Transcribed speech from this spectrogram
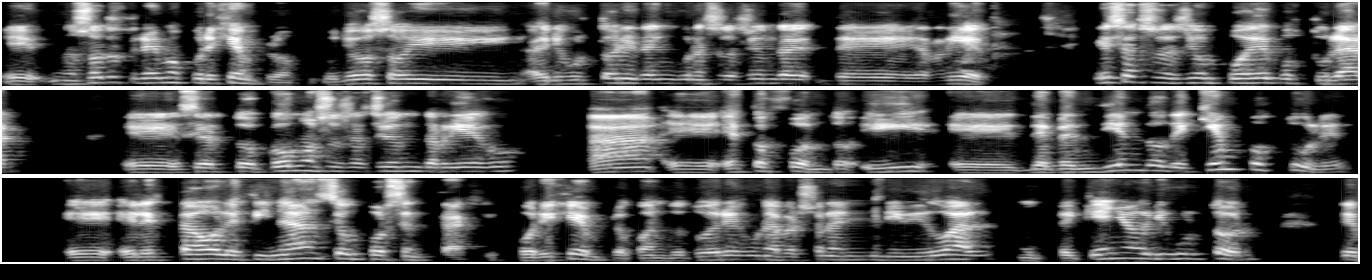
Eh, nosotros tenemos, por ejemplo, yo soy agricultor y tengo una asociación de, riego. Esa asociación puede postular, eh, ¿cierto?, como asociación de riego a eh, estos fondos y dependiendo de quién postule, el Estado le financia un porcentaje. Por ejemplo, cuando tú eres una persona individual, un pequeño agricultor, te,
